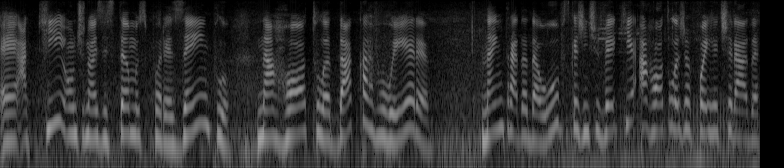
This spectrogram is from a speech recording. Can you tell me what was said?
É, aqui onde nós estamos, por exemplo, na rótula da Carvoeira, na entrada da UFSC, a gente vê que a rótula já foi retirada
